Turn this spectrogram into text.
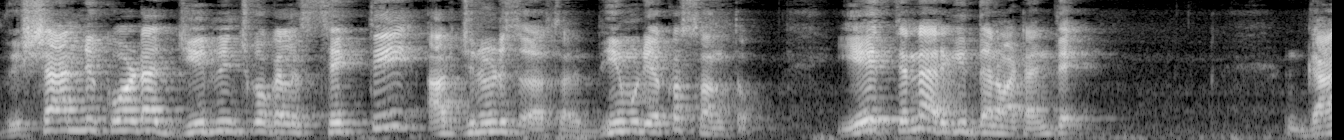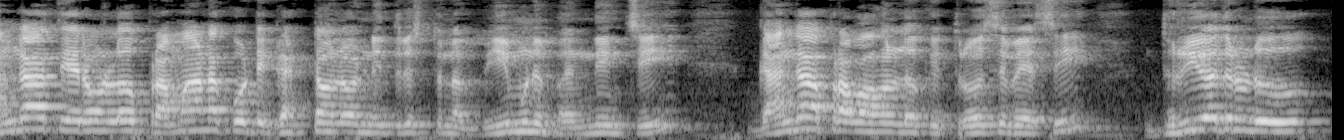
విషాన్ని కూడా జీర్ణించుకోగల శక్తి అర్జునుడు సారీ భీముడి యొక్క సొంతం. ఏ తిన్న అరిగిద్ది అనమాట అంతే. గంగా తీరంలో ప్రమాణకోటి ఘట్టంలో నిద్రిస్తున్న భీముని బంధించి గంగా ప్రవాహంలోకి త్రోసివేసి దుర్యోధనుడు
